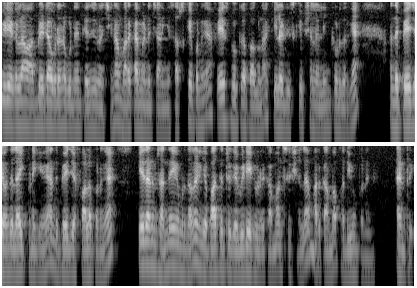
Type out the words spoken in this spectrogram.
வீடியோக்கெல்லாம் அப்டேட்டாக உடனுக்குடன் தெரிஞ்சு வச்சுன்னா மறக்காமல் என்ன சேனல் சப்ஸ்கிரைப் பண்ணுங்கள் ஃபேஸ்புக்கில் பார்க்கணும் கீழே டிஸ்கிரிப்ஷனில் லிங்க் கொடுத்துருக்கேன். அந்த பேஜை வந்து லைக் பண்ணிக்கோங்க. அந்த பேஜை ஃபாலோ பண்ணுங்கள் ஏதானும் சந்தேகம் இருந்தாலும் நீங்கள் பார்த்துட்டு இருக்க வீடியோக்களுடைய கமெண்ட் செக்ஷனில் மறக்காமல் பதிவும் பண்ணுங்கள் நன்றி.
